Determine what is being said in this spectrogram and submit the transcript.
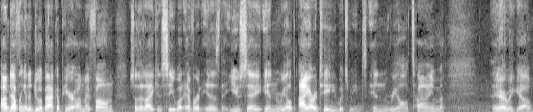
I'm definitely going to do a backup here on my phone so that I can see whatever it is that you say in real IRT, which means in real time. There we go.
